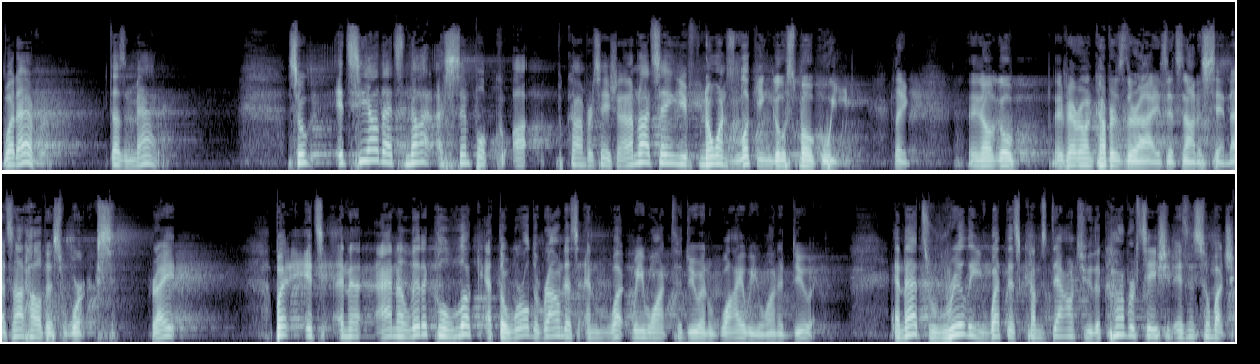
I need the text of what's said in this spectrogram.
whatever, it doesn't matter. So it's see how that's not a simple uh, conversation. And I'm not saying if no one's looking, go smoke weed. Like, you know, go if everyone covers their eyes, it's not a sin. That's not how this works, right? But it's an analytical look at the world around us and what we want to do and why we want to do it. And that's really what this comes down to. The conversation isn't so much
